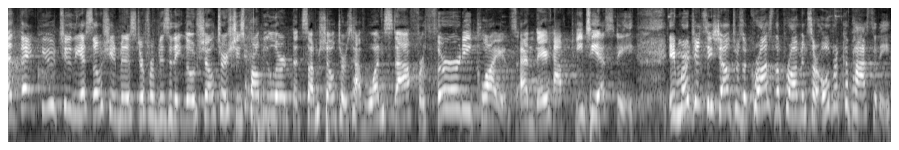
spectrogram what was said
and thank you to the Associate Minister for visiting those shelters. She's probably learned that some shelters have one staff for 30 clients, and they have PTSD. Emergency shelters across the province are over capacity,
